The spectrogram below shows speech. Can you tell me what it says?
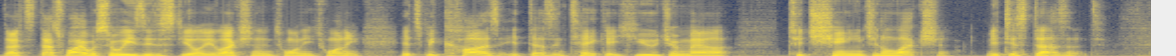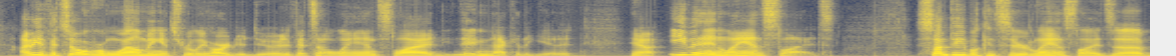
That's that's why it was so easy to steal the election in 2020. It's because it doesn't take a huge amount to change an election. It just doesn't. I mean, if it's overwhelming, it's really hard to do it. If it's a landslide, you're not going to get it. You know, even in landslides, some people consider landslides, uh,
